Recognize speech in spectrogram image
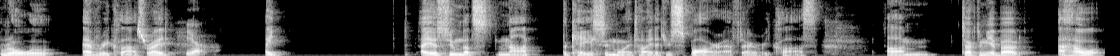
roll every class, right? Yeah I assume that's not the case in Muay Thai that you spar after every class. Um, talk to me about how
